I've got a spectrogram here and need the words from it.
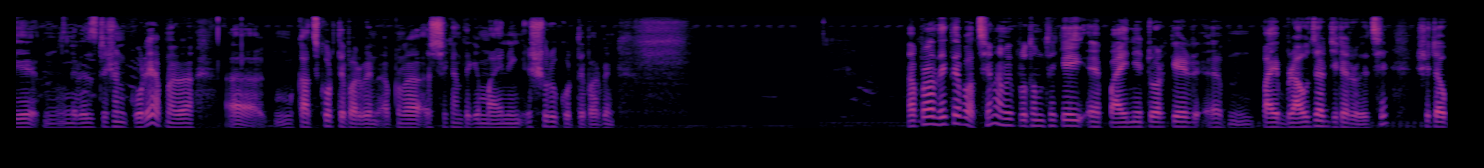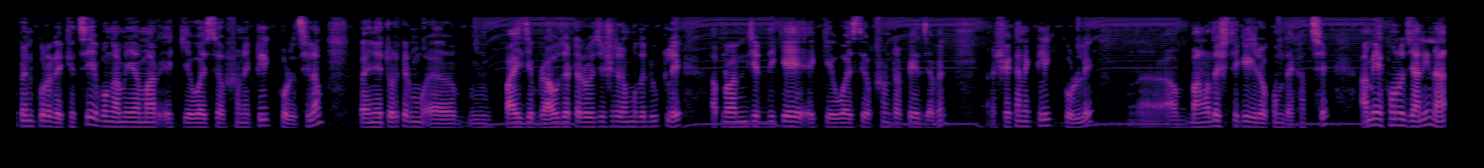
দিয়ে রেজিস্ট্রেশন করে আপনারা কাজ করতে পারবেন। আপনারা সেখান থেকে মাইনিং শুরু করতে পারবেন। আপনারা দেখতে পাচ্ছেন, আমি প্রথম থেকেই পাই নেটওয়ার্কের পাই ব্রাউজার যেটা রয়েছে, সেটা ওপেন করে রেখেছি এবং আমি আমার কেওয়াইসি অপশনে ক্লিক করেছিলাম। পাই নেটওয়ার্কের পাই যে ব্রাউজারটা রয়েছে, সেটার মধ্যে ঢুকলে আপনারা নিজের দিকে কেওয়াইসি অপশনটা পেয়ে যাবেন। সেখানে ক্লিক করলে বাংলাদেশ থেকে এরকম দেখাচ্ছে। আমি এখনও জানি না,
